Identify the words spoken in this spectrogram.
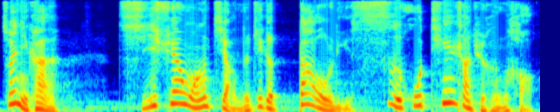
所以你看。齐宣王讲的这个道理似乎听上去很好，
